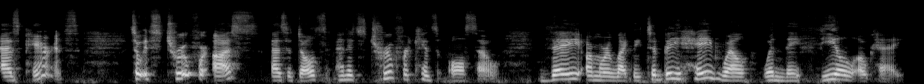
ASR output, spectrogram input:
as parents. So it's true for us as adults, and it's true for kids also. They are more likely to behave well when they feel okay.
